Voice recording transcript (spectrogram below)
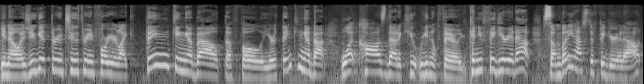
You know, as you get through two, three, and four, you're like, thinking about the Foley. You're thinking about what caused that acute renal failure. Can you figure it out? Somebody has to figure it out.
